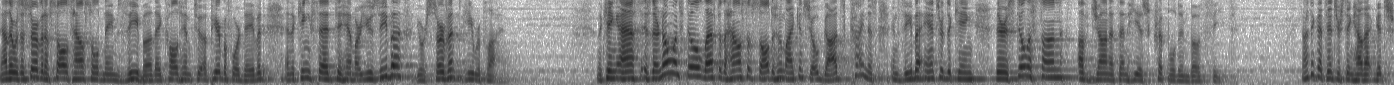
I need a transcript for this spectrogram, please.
Now there was a servant of Saul's household named Ziba. They called him to appear before David. And the king said to him, Are you Ziba, your servant? He replied. The king asked, Is there no one still left of the house of Saul to whom I can show God's kindness? And Ziba answered the king, There is still a son of Jonathan. He is crippled in both feet. I think that's interesting how that gets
